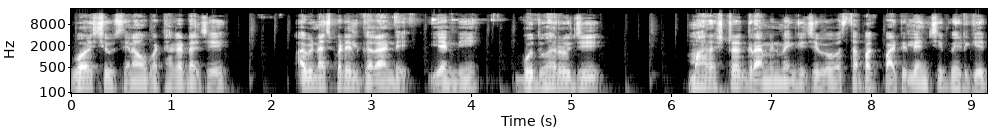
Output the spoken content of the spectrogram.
व शिवसेना उभाठा गटाचे अविनाश पाटील गलांडे यांनी बुधवार रोजी महाराष्ट्र ग्रामीण बँकेचे व्यवस्थापक पाटील यांची भेट घेत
